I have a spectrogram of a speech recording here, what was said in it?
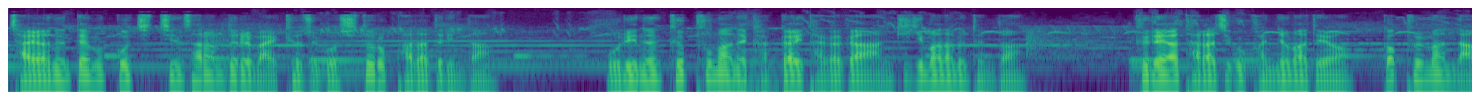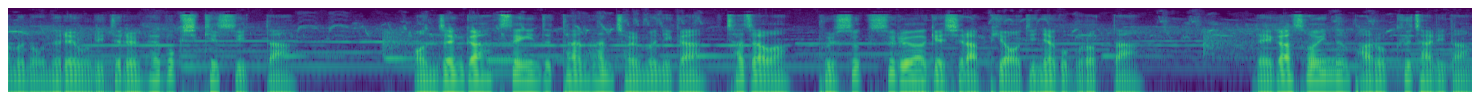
자연은 때묻고 지친 사람들을 맑혀주고 쉬도록 받아들인다. 우리는 그 품 안에 가까이 다가가 안기기만 하면 된다. 그래야 달아지고 관념화되어 꺼풀만 남은 오늘의 우리들을 회복시킬 수 있다. 언젠가 학생인 듯한 한 젊은이가 찾아와 불쑥 수료와 계실 앞이 어디냐고 물었다. 내가 서 있는 바로 그 자리다.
